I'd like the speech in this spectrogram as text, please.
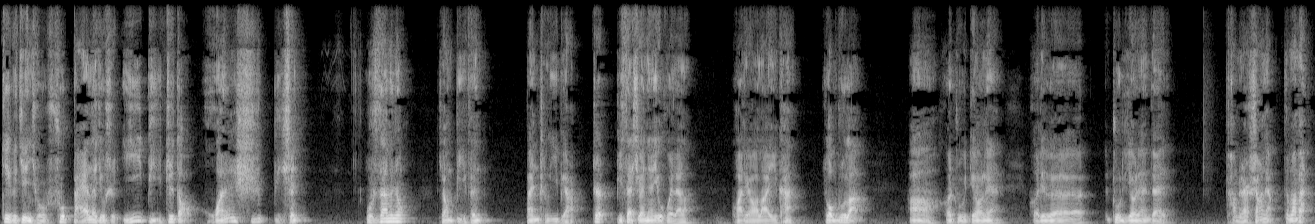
这个进球说白了就是以彼之道还施彼身。五十三分钟将比分。扳成一边这比赛悬念又回来了。瓜迪奥拉一看坐不住了，啊，和主教练和这个助理教练在场边商量怎么办。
